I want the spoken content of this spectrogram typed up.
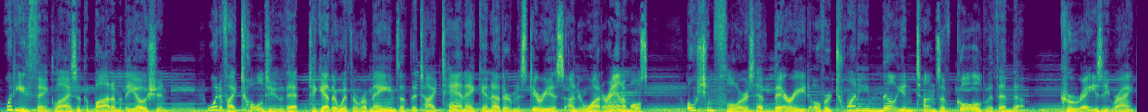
What do you think lies at the bottom of the ocean? What if I told you that, together with the remains of the Titanic and other mysterious underwater animals, ocean floors have buried over 20 million tons of gold within them? Crazy, right?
